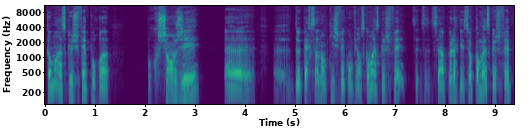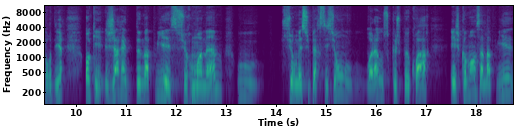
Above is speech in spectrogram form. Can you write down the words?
comment est-ce que je fais pour, euh, pour changer euh, de personnes en qui je fais confiance. Comment est-ce que je fais? C'est un peu la question. Comment est-ce que je fais pour dire, OK, j'arrête de m'appuyer sur moi-même ou sur mes superstitions, ou, voilà, ou ce que je peux croire, et je commence à m'appuyer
